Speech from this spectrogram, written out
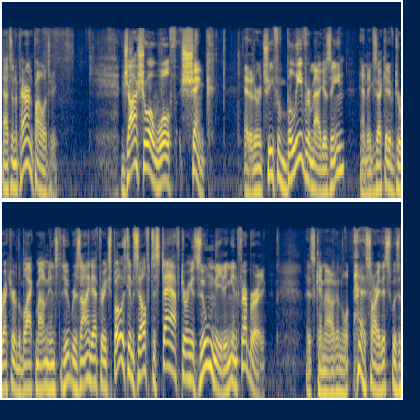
That's an apparent apology. Joshua Wolf Shenk, editor in chief of Believer magazine and executive director of the Black Mountain Institute, resigned after he exposed himself to staff during a Zoom meeting in February. This came out in sorry, this was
